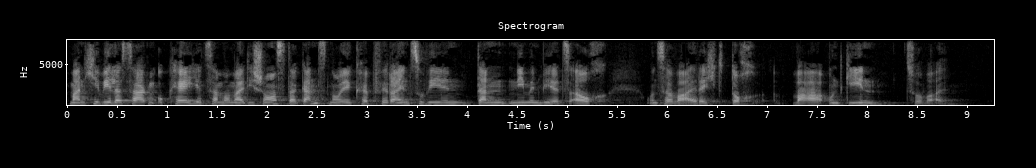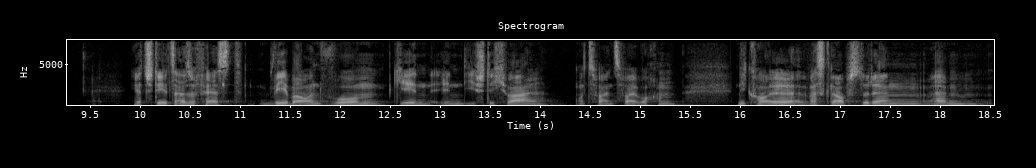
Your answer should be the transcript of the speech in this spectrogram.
manche Wähler sagen, okay, jetzt haben wir mal die Chance, da ganz neue Köpfe reinzuwählen. Dann nehmen wir jetzt auch unser Wahlrecht doch wahr und gehen zur Wahl. Jetzt steht es also fest, Weber und Wurm gehen in die Stichwahl, und zwar in zwei Wochen. Nicole, was glaubst du denn, ähm,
